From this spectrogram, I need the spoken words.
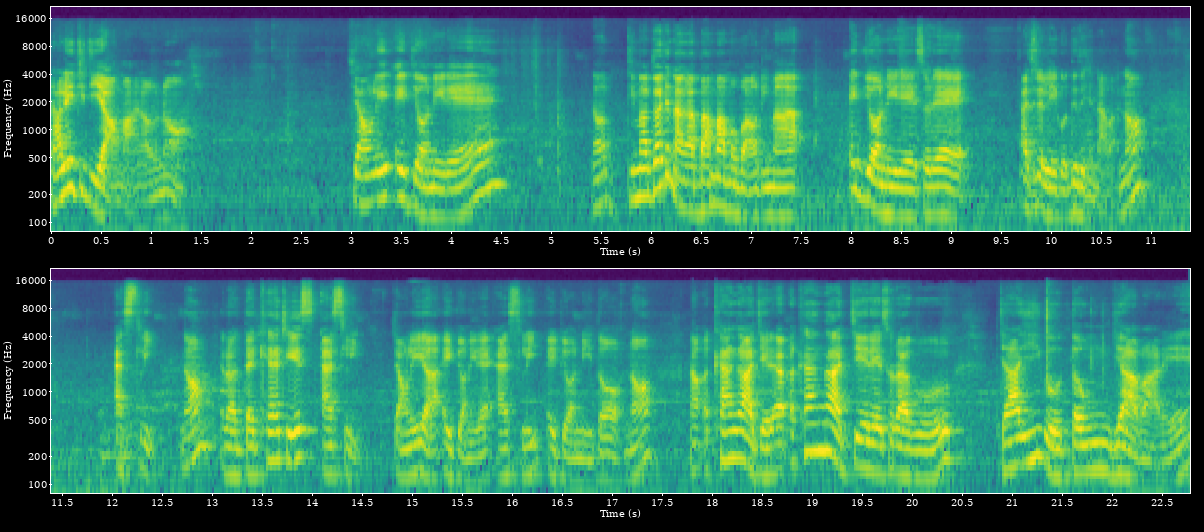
ဒါလေးကြည့်ကြည့်အောင်ပါနော်နော်ကြောင်လေးအိပ်ပျော်နေတယ်နော်ဒီမှာပြောချင်တာကဘာမှမဟုတ်ပါဘူးဒီမှာအိပ်ပျော်နေတယ်ဆိုတော့ adjective လေးကိုသိသိချင်တာပါနော် asleep နော်အဲ့တော့ the cat is asleep ကြောင်လေးကအိပ်ပျော်နေတယ် asleep အိပ်ပျော်နေတော့နော်နောက်အခန်းကကျဲတယ်အခန်းကကျဲတယ်ဆိုတာကိုဂျာကြီးကိုသုံးကြပါတယ်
